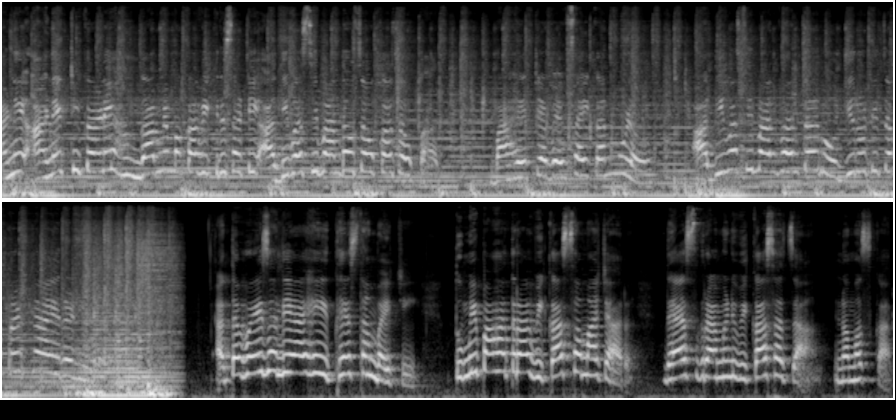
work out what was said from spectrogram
आणि अनेक ठिकाणी हंगामी मका विक्रीसाठी आदिवासी बांधव चौका चौकात बाहेरच्या व्यावसायिकांमुळे आदिवासी बांधवांचा रोजीरोटीचा प्रश्न ऐरणी आता वेळ झाली आहे इथेच थांबायची. तुम्ही पाहत राहा विकास समाचार. ध्यास ग्रामीण विकासाचा. नमस्कार.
